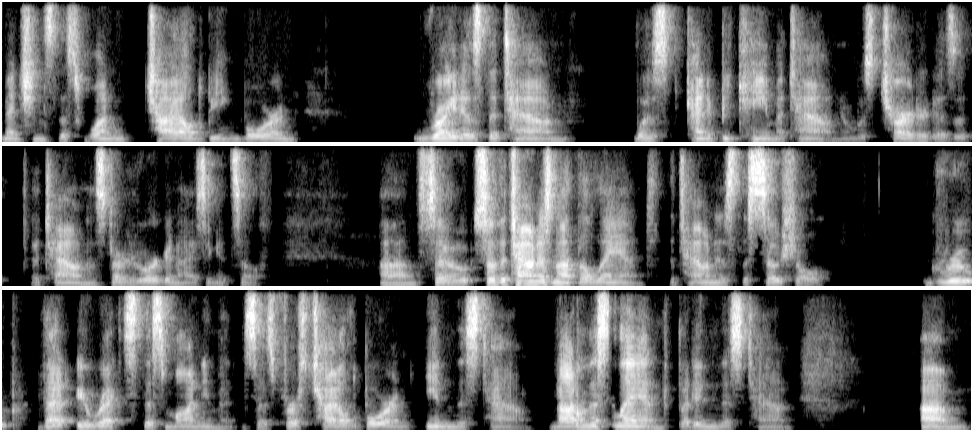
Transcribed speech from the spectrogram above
mentions this one child being born right as the town was kind of became a town and was chartered as a, a town and started organizing itself. Um, so, so the town is not the land. The town is the social group that erects this monument and says first child born in this town, not on this land, but in this town. Um,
